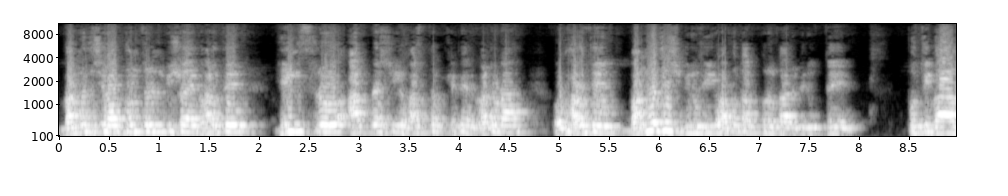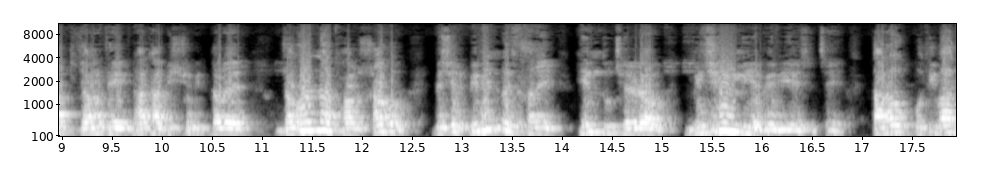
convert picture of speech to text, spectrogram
বাংলাদেশের অভ্যন্তরীণ বিষয়ে ভারতের হিংস্র, আগ্রাসী হস্তক্ষেপের ঘটনা ও ভারতের বাংলাদেশ বিরোধী অপতৎপরতার বিরুদ্ধে প্রতিবাদ জানাতে ঢাকা বিশ্ববিদ্যালয়ের জগন্নাথ হল সহ দেশের বিভিন্ন স্থানে হিন্দু ছেলেরাও মিছিল নিয়ে বেরিয়ে এসেছে। তারাও প্রতিবাদ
